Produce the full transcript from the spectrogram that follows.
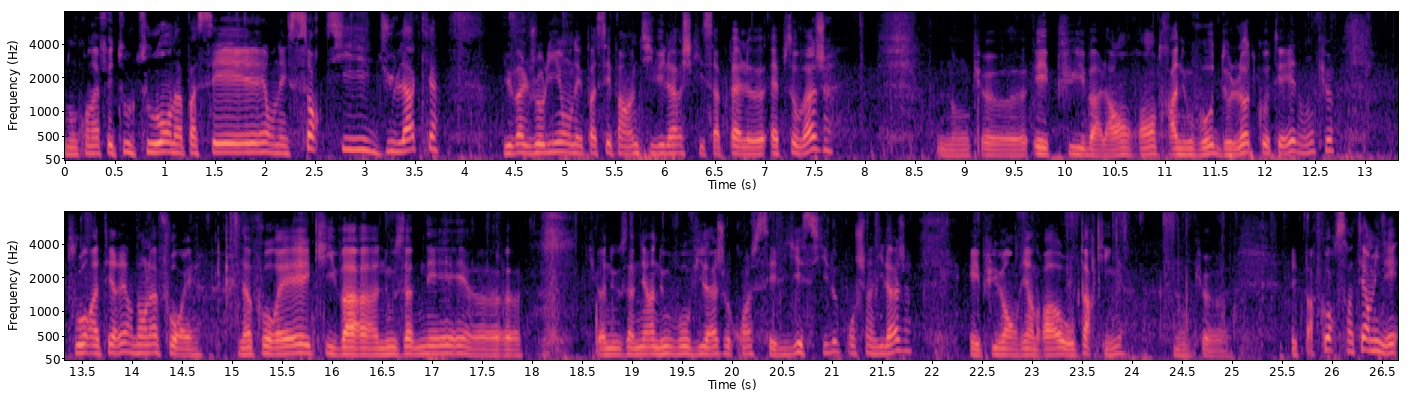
Donc on a fait tout le tour, on a passé, on est sorti du lac du Val-Joli, on est passé par un petit village qui s'appelle euh, Epes Sauvage. Donc, euh, et puis bah, là on rentre à nouveau de l'autre côté donc pour atterrir dans la forêt. La forêt qui va nous amener euh, qui va nous amener à un nouveau village, je crois, c'est Liessy le prochain village. Et puis bah, on reviendra au parking. Donc euh, le parcours sera terminé.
